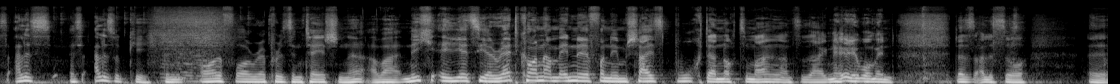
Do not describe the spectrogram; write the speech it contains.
Ist alles, ist alles okay. Ich bin all for representation, ne? Aber nicht äh, jetzt hier Redcon am Ende von dem scheiß Buch dann noch zu machen und zu sagen, nee, Moment, das ist alles so, äh,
